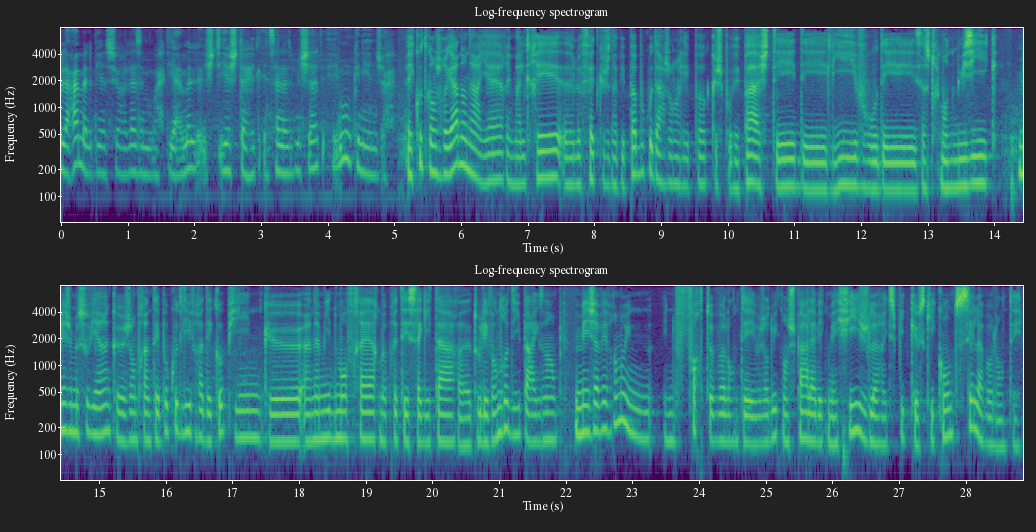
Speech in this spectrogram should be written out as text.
بالعمل بيان سور لازم الواحد يعمل يجتهد. الإنسان لازم يجتهد ممكن ينجح. Écoute, quand je regarde en arrière et malgré euh, le fait que je n'avais pas beaucoup d'argent à l'époque, que je pouvais pas acheter des livres ou des instruments de musique, mais je me souviens que j'empruntais beaucoup de livres à des copines, que un ami de mon frère me prêtait sa guitare euh, tous les vendredis, par exemple. Mais j'avais vraiment une, une forte volonté. Aujourd'hui, quand je parle avec mes filles, je leur explique que ce qui compte, c'est la volonté.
